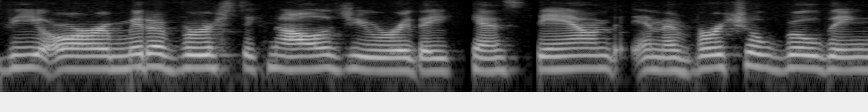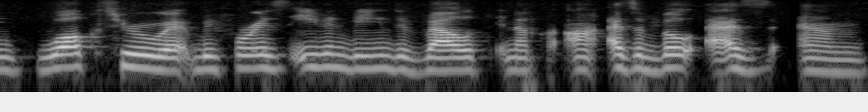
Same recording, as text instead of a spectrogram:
VR metaverse technology where they can stand in a virtual building, walk through it before it's even being developed in a, uh, as a build as um,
